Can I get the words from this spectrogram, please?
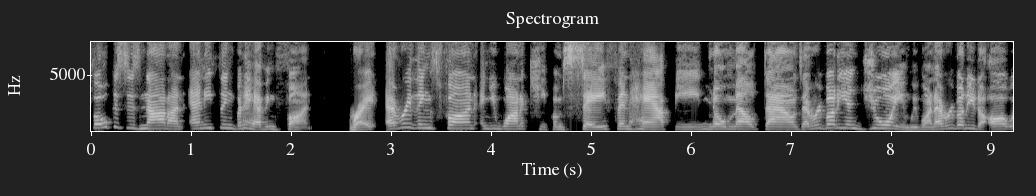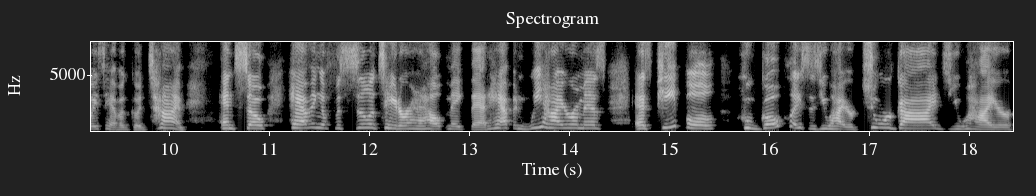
focus is not on anything but having fun right? Everything's fun and you want to keep them safe and happy, no meltdowns, everybody enjoying. We want everybody to always have a good time. And so having a facilitator help make that happen, we hire them as as people who go places. You hire tour guides, you hire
